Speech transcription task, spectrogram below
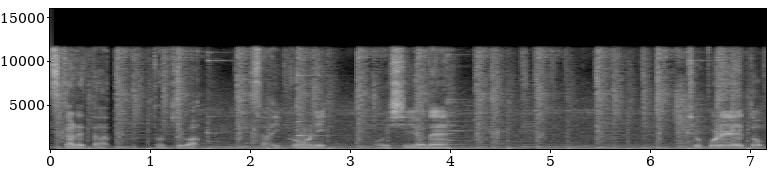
疲れた時は最高に美味しいよね。チョコレートフ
